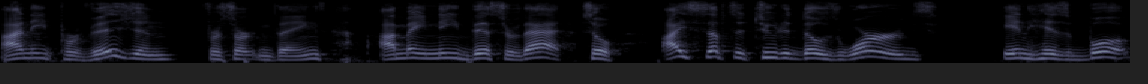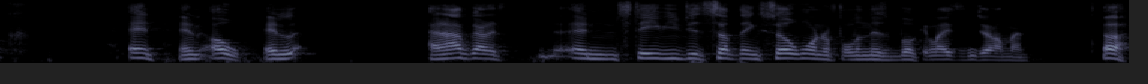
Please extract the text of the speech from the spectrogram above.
I need provision for certain things. I may need this or that. So I substituted those words in his book. And and oh, and and I've got it. And Steve, you did something so wonderful in this book. And ladies and gentlemen, uh,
